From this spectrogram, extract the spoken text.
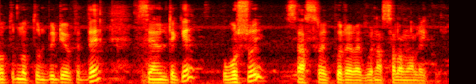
নতুন নতুন ভিডিও পেতে চ্যানেলটিকে অবশ্যই সাবস্ক্রাইব করে রাখবেন। আসসালামু আলাইকুম।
